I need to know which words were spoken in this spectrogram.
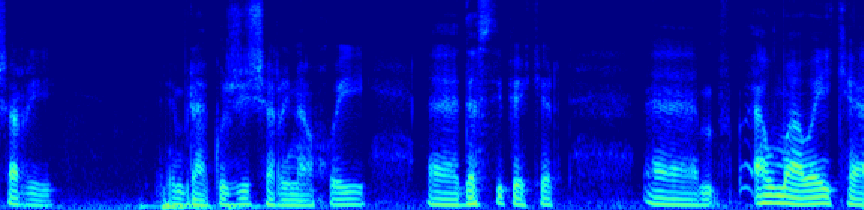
شەڕی براکوژی شەڕی ناوخۆیی دەستی پێکرد ئەو ماوەی کە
